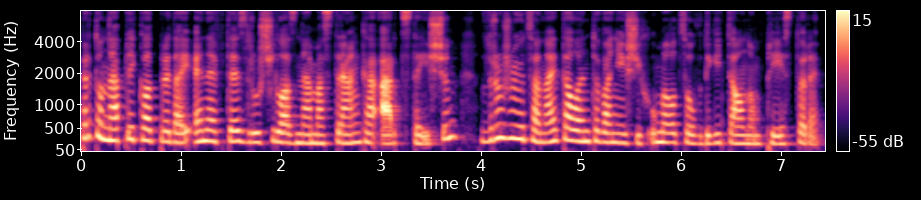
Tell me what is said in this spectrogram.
Preto napríklad predaj NFT zrušila známa stránka ArtStation, združujúca najtalentovanejších umelcov v digitálnom priestore.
